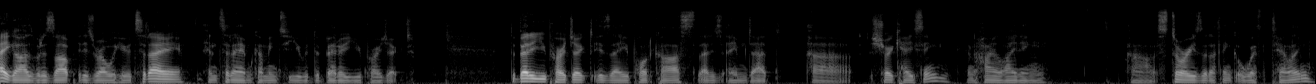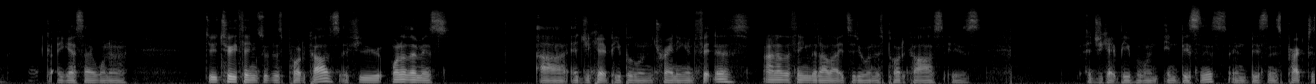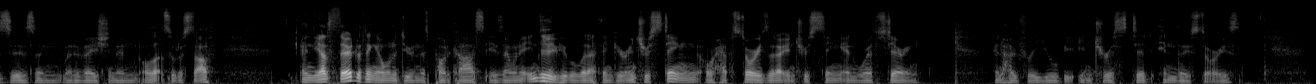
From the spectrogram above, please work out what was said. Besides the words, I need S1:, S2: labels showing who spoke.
S1: Hey guys, what is up? It is Raul here today, and today I'm coming to you with the Better You Project. The Better You Project is a podcast that is aimed at uh, showcasing and highlighting uh, stories that I think are worth telling. I guess I want to do two things with this podcast. If you, one of them is uh, educate people on training and fitness. Another thing that I like to do on this podcast is educate people in, in business and business practices and motivation and all that sort of stuff. And the other third thing I want to do in this podcast is I want to interview people that I think are interesting or have stories that are interesting and worth sharing. And hopefully you will be interested in those stories.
